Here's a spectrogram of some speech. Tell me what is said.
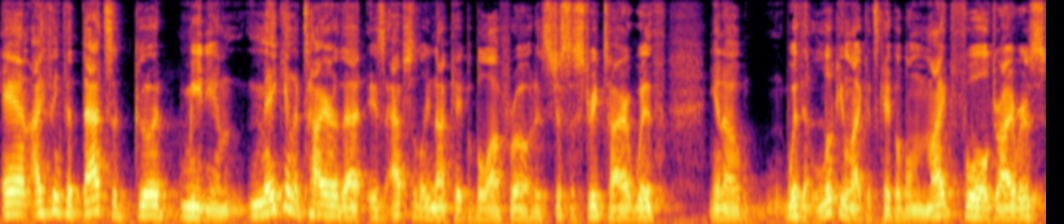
And I think that that's a good medium. Making a tire that is absolutely not capable off-road. It's just a street tire with, you know, with it looking like it's capable might fool drivers,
